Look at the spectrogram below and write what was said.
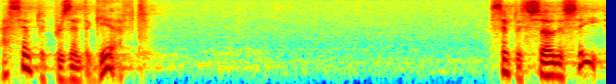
I simply present the gift. simply sow the seed.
